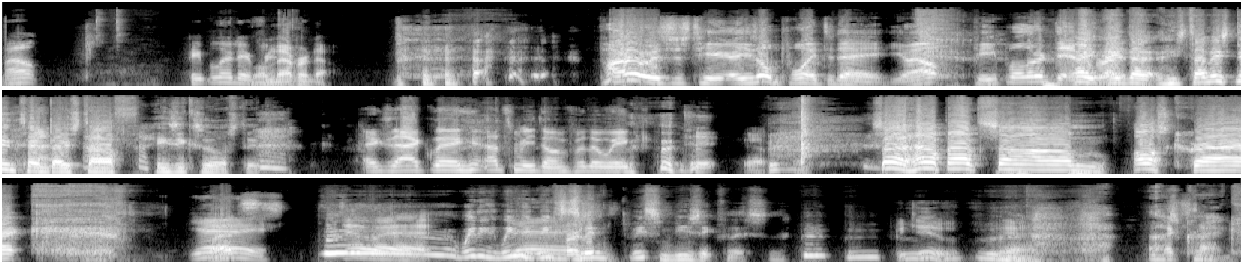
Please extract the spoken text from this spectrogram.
Well, people are different. We'll never know. Pyro is just here. He's on point today. Well, people are Hey, different. hey, no, he's done his Nintendo stuff. He's exhausted. Exactly. That's me done for the week. yeah. So, how about some Ask Crack? Yay! Let's do it. We need, we need, we need, some, we need some music for this. We do. Yeah. Ask Next Crack. time.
